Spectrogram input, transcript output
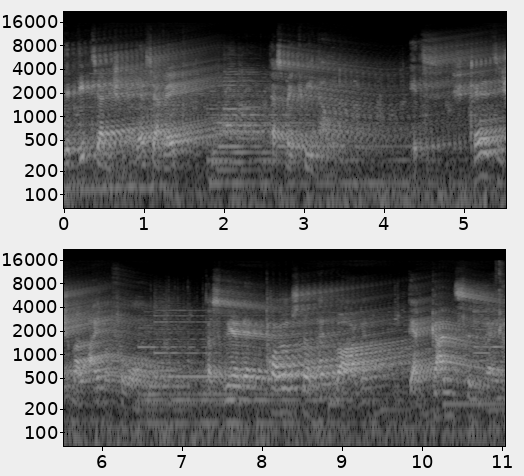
Den gibt's ja nicht mehr, der ist ja weg. Das McQueen-Auto. Jetzt stellt sich mal einer vor, das wäre der teuerste Rennwagen der ganzen Welt.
